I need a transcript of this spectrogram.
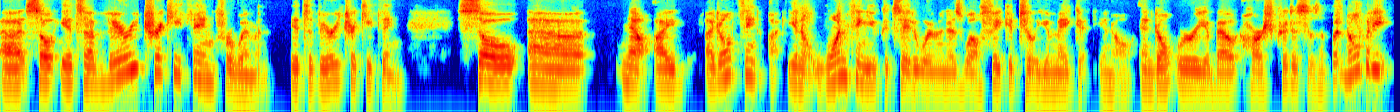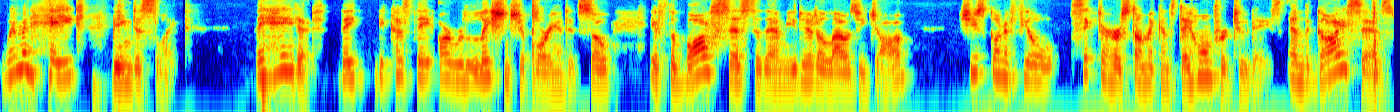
Uh, so it's a very tricky thing for women. It's a very tricky thing. So uh, now i i don't think uh, you know one thing you could say to women is well fake it till you make it you know and don't worry about harsh criticism but nobody women hate being disliked they hate it they because they are relationship oriented so if the boss says to them you did a lousy job she's going to feel sick to her stomach and stay home for two days and the guy says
